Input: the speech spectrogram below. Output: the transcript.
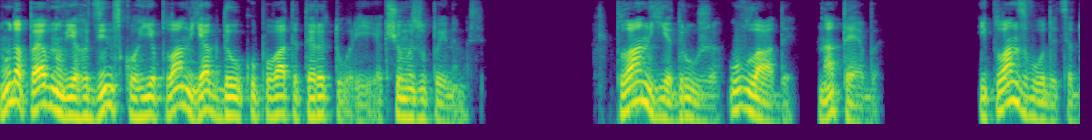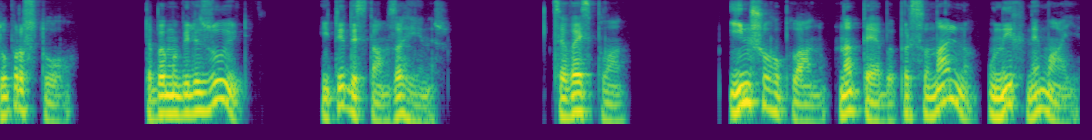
Ну, напевно, в Ягодзінського є план, як деокупувати території, якщо ми зупинимось. План є, друже, у влади, на тебе. І план зводиться до простого. Тебе мобілізують, і ти десь там загинеш. Це весь план. Іншого плану на тебе персонально у них немає.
